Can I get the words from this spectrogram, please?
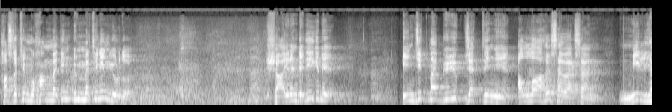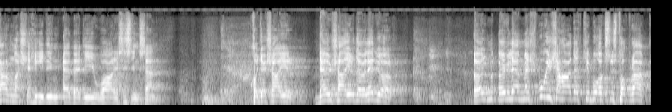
Hazreti Muhammed'in ümmetinin yurdu. Şairin dediği gibi incitme büyük ceddini Allah'ı seversen milyarla şehidin ebedi varisisin sen. Koca şair, dev şair de öyle diyor. Öyle meşbu-i şehadet ki bu öksüz toprak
